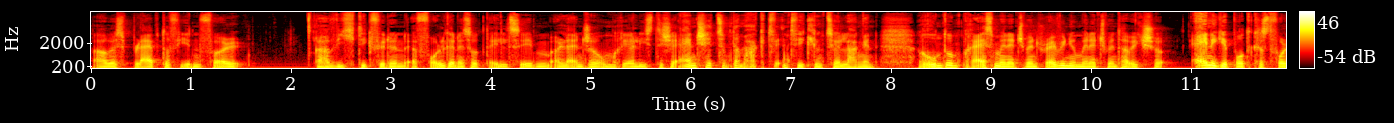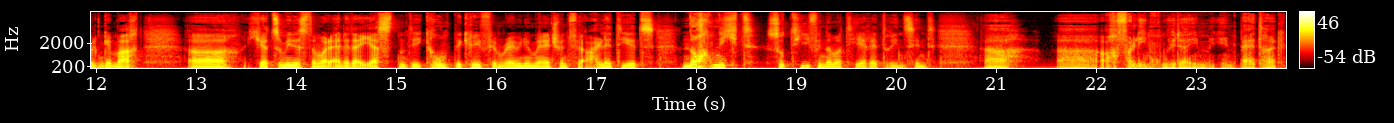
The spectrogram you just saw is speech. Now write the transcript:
aber es bleibt auf jeden Fall wichtig für den Erfolg eines Hotels eben allein schon um realistische Einschätzung der Marktentwicklung zu erlangen. Rund um Preismanagement, Revenue Management habe ich schon einige Podcast-Folgen gemacht. Äh, ich werde zumindest einmal eine der ersten, die Grundbegriffe im Revenue Management für alle, die jetzt noch nicht so tief in der Materie drin sind, äh, äh, auch verlinken wieder im, im Beitrag.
